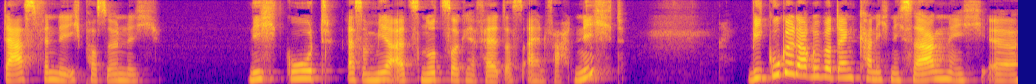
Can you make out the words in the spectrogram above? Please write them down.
Das finde ich persönlich nicht gut. Also mir als Nutzer gefällt das einfach nicht. Wie Google darüber denkt, kann ich nicht sagen. Ich äh,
